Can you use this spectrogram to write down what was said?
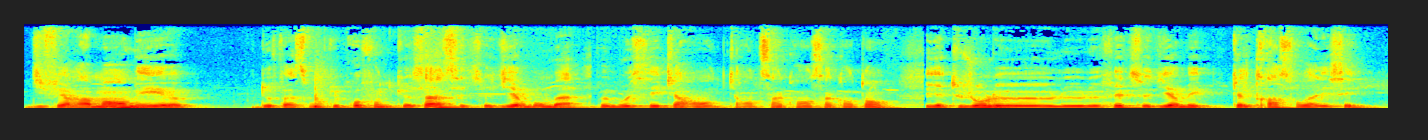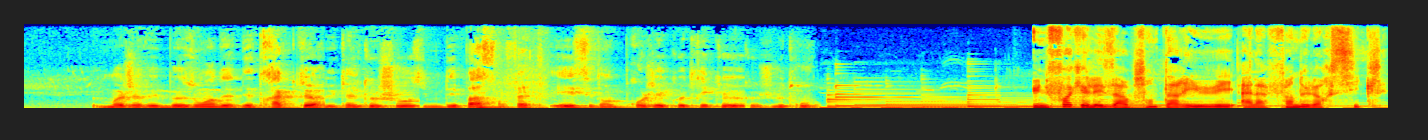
différemment, mais euh, de façon plus profonde que ça, c'est de se dire, bon, bah, on peut bosser 40, 45 ans, 50 ans. Il y a toujours le, le, fait de se dire, mais quelle trace on va laisser? Moi, j'avais besoin d'être acteur de quelque chose qui me dépasse, en fait, et c'est dans le projet Coterie que, je le trouve. Une fois que les arbres sont arrivés à la fin de leur cycle,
